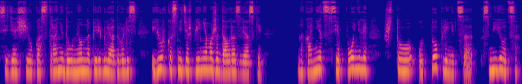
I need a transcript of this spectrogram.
Сидящие у костра недоуменно переглядывались, Юрка с нетерпением ожидал развязки. Наконец все поняли, что утопленница смеется.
